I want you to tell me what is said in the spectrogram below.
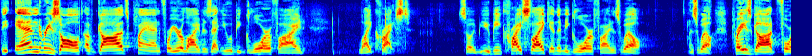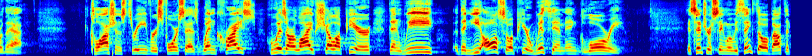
The end result of God's plan for your life is that you would be glorified like Christ. So you be Christ-like and then be glorified as well. As well. Praise God for that. Colossians 3 verse 4 says, "When Christ, who is our life, shall appear, then we then ye also appear with him in glory." It's interesting when we think though about the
